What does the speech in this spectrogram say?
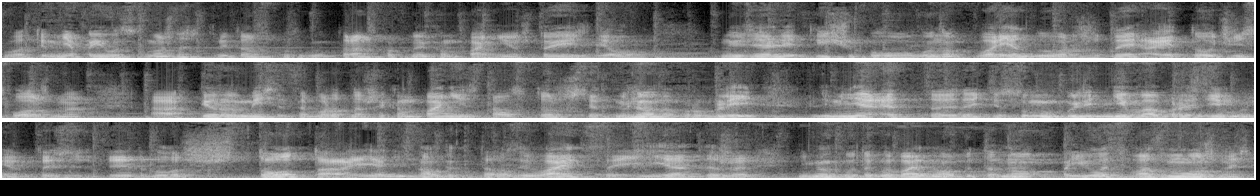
Вот, и у меня появилась возможность открыть транспортную, транспортную компанию. Что я сделал? Мы взяли тысячу полувагонов в аренду РЖД, а это очень сложно. А в первый месяц оборот нашей компании стал 160 миллионов рублей. Для меня это, эти суммы были невообразимые. То есть это было что-то, я не знал, как это развивается, и я даже не имел какого-то глобального опыта, но появилась возможность.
